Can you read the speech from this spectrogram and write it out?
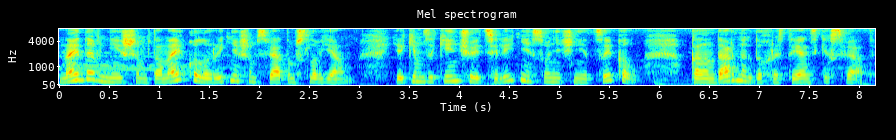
найдавнішим та найколоритнішим святом слов'ян, яким закінчується літній сонячний цикл календарних дохристиянських свят.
